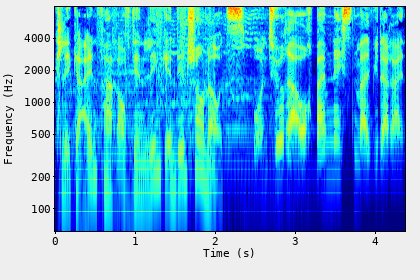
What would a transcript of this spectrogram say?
Klicke einfach auf den Link in den Show Notes und höre auch beim nächsten Mal wieder rein.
